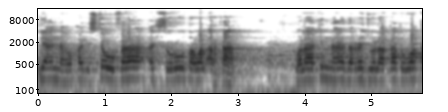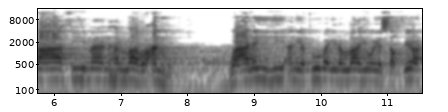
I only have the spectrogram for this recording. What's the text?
لأnnahu qad istawfىa الshuruuطa والأrkaan walaakina hada الrajula qad waqaca fيma naha اllah canه وعليه أن يتوب إلى الله ويستغفره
